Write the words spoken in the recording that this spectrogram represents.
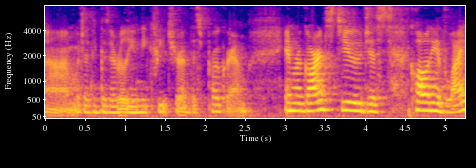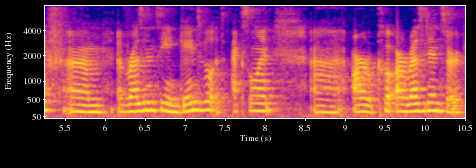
um, which I think is a really unique feature of this program. In regards to just quality of life um, of residency in Gainesville, it's excellent. Uh, our, our residents are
